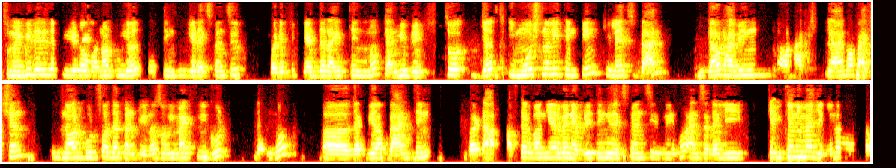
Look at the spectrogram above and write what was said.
So maybe there is a period of one or two years where things will get expensive. But if we get the right thing, you know, can we bring? So just emotionally thinking, let's ban without having a plan of action is not good for the country. You know, so we might feel good that you know uh, that we have banned things, but after one year when everything is expensive, you know, and suddenly you can imagine, you know, a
